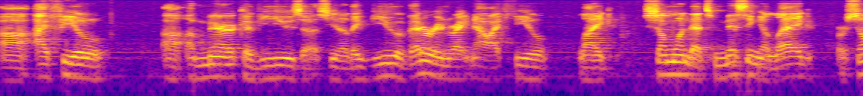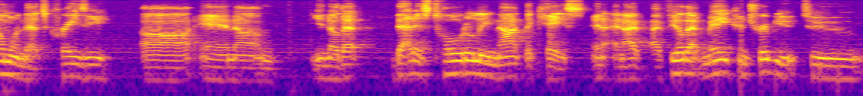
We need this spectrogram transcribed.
uh, I feel uh, America views us. You know, they view a veteran right now. I feel like someone that's missing a leg or someone that's crazy, uh, and um, you know that that is totally not the case. And, and I, I feel that may contribute to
